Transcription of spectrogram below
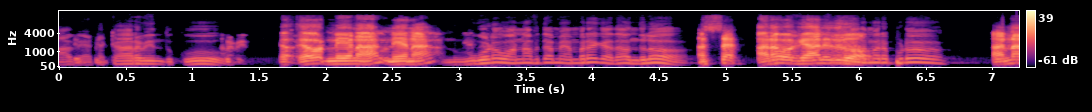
ఆ వెటకారం ఎందుకు? ఎవరు నేనా? నేనా? నువ్వు కూడా వన్ ఆఫ్ ద మెంబరే కదా అందులో. అన్న ఒక మరి ఇప్పుడు అన్న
